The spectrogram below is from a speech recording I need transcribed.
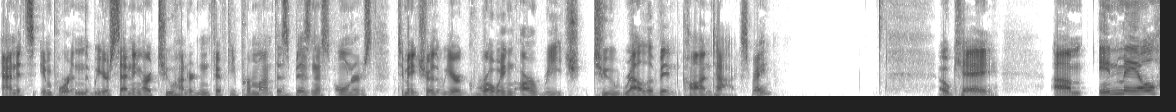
And it's important that we are sending our 250 per month as business owners to make sure that we are growing our reach to relevant contacts, right? Okay. Um, InMail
